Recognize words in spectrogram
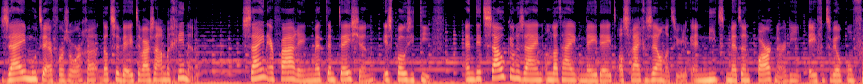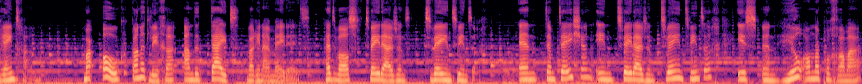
Zij moeten ervoor zorgen dat ze weten waar ze aan beginnen. Zijn ervaring met Temptation is positief. En dit zou kunnen zijn omdat hij meedeed als vrijgezel natuurlijk en niet met een partner die eventueel kon vreemd gaan. Maar ook kan het liggen aan de tijd waarin hij meedeed. Het was 2022. En Temptation in 2022 is een heel ander programma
